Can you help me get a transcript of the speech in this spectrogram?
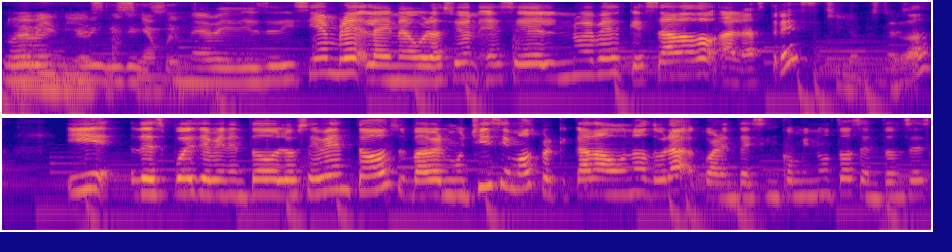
9 y 10 de diciembre. 9 y 10 de diciembre. La inauguración es el 9, que es sábado a las 3. Sí, a las 3. ¿Verdad? Y después ya vienen todos los eventos. Va a haber muchísimos porque cada uno dura 45 minutos. Entonces,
